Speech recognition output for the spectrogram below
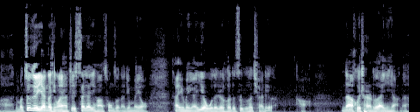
啊。那么最最严格情况下，这三家银行从此呢就没有参与美元业务的任何的资格和权利了。那会产生多大影响呢？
